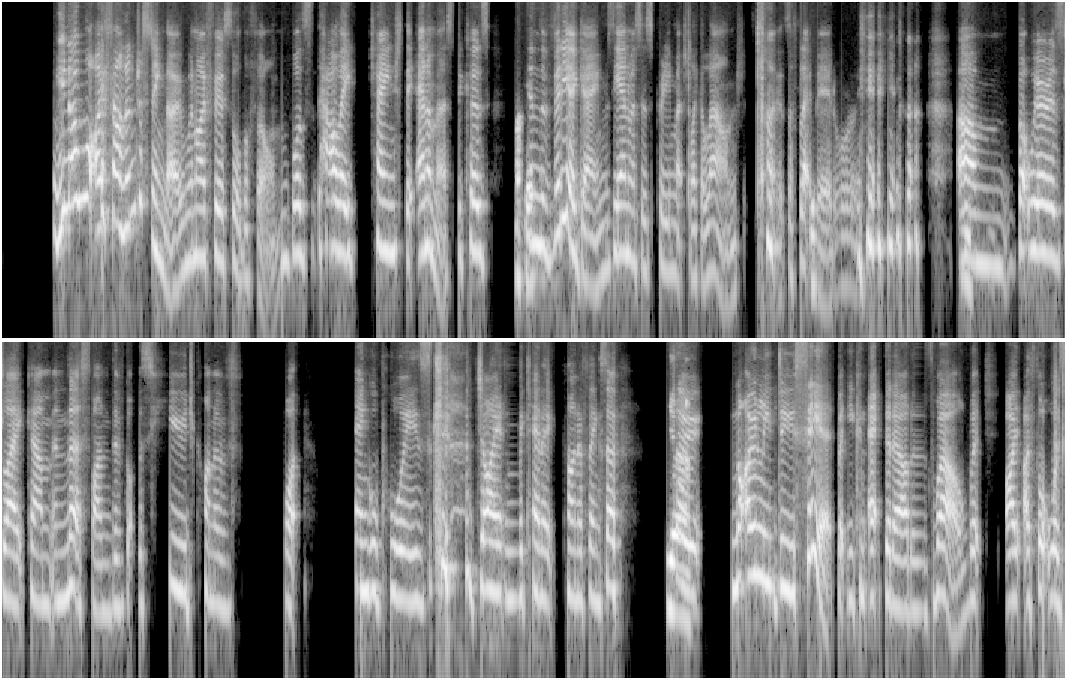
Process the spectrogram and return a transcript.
you know what I found interesting though when I first saw the film was how they changed the animus because okay. in the video games the animus is pretty much like a lounge, it's a flatbed or you know. Mm. Um, but whereas like um, in this one they've got this huge kind of what angle poise giant mechanic kind of thing. So yeah. so not only do you see it, but you can act it out as well, which I, I thought was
